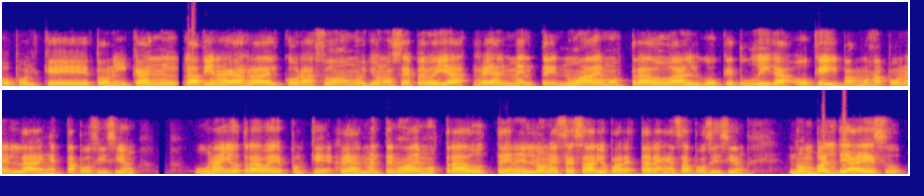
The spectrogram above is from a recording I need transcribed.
o porque Tony Khan la tiene agarrada del corazón, o yo no sé, pero ella realmente no ha demostrado algo que tú digas, ok, vamos a ponerla en esta posición una y otra vez, porque realmente no ha demostrado tener lo necesario para estar en esa posición. No en balde a eso,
